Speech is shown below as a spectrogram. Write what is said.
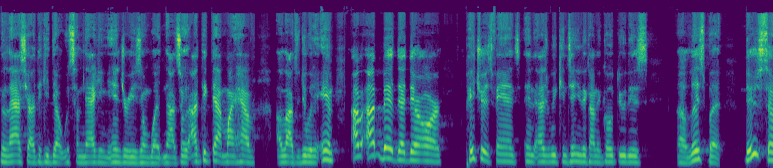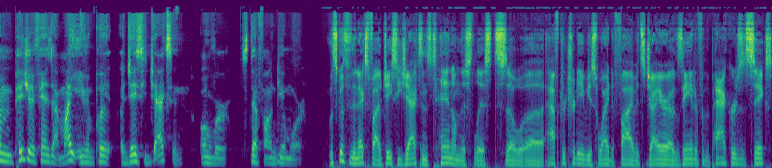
And last year, I think he dealt with some nagging injuries and whatnot. So I think that might have a lot to do with it. And I, I bet that there are Patriots fans, and as we continue to kind of go through this uh, list, but there's some Patriot fans that might even put a JC Jackson over Stephon Gilmore. Let's go through the next five. J.C. Jackson's ten on this list. So uh, after Tre'Davious White at five, it's Jaire Alexander for the Packers at six,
